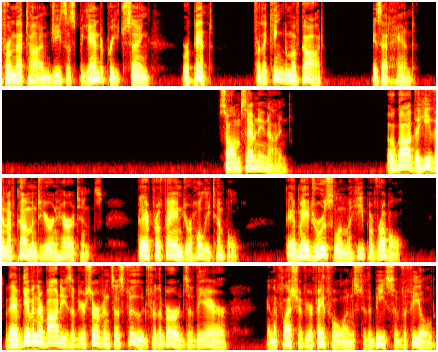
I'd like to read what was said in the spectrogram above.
From that time Jesus began to preach, saying, Repent, for the kingdom of God is at hand. Psalm 79 O God, the heathen have come into your inheritance. They have profaned your holy temple. They have made Jerusalem a heap of rubble. They have given their bodies of your servants as food for the birds of the air, and the flesh of your faithful ones to the beasts of the field.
